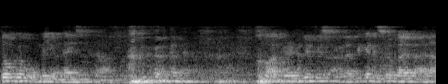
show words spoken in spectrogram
多亏我们有耐心啊，换个人就不行了，就跟你说拜拜了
